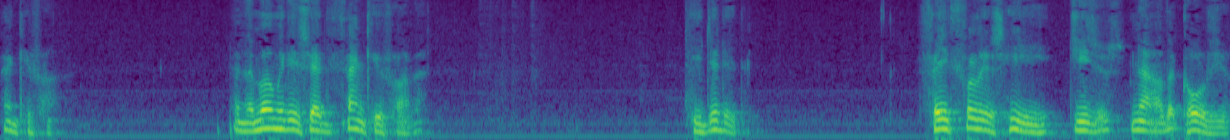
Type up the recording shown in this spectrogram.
Thank you, Father. And the moment he said, Thank you, Father, he did it. Faithful is he, Jesus, now that calls you,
